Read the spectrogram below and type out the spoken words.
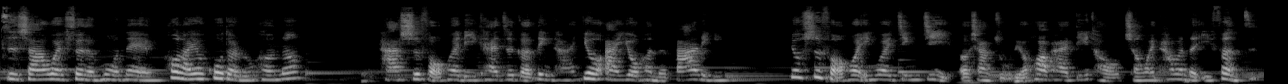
自杀未遂的莫内，后来又过得如何呢？他是否会离开这个令他又爱又恨的巴黎？又是否会因为经济而向主流画派低头，成为他们的一份子？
